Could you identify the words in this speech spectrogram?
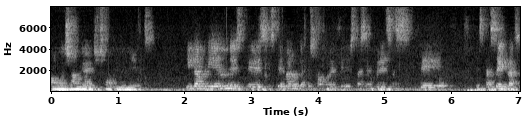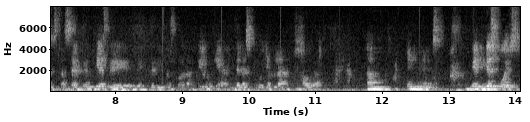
on which I'm going to talk in a minute. Y también este sistema lo que hace es favorecer estas empresas de estas secas, estas agencias de, de crédito exportación que, de las que voy a hablar ahora. Um, in a minute. Eh, después,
